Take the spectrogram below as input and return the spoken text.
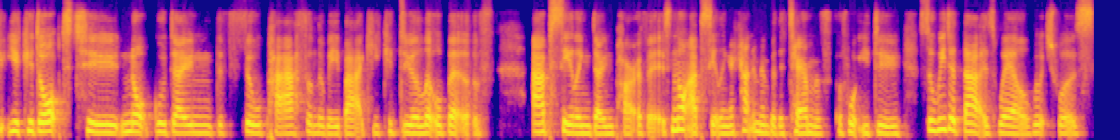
you could opt to not go down the full path on the way back. You could do a little bit of abseiling down part of it. It's not abseiling. I can't remember the term of, of what you do. So we did that as well, which was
